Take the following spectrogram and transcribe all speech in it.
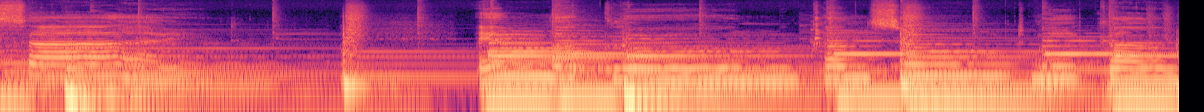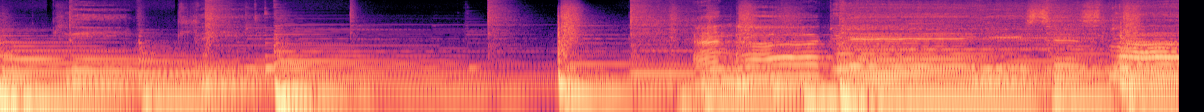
sight in the gloom consumed me completely, and her gaze is like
